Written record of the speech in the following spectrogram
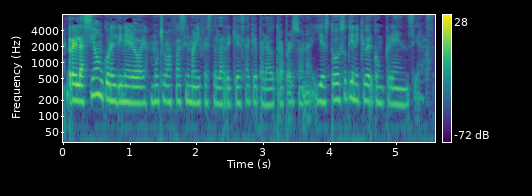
relación con el dinero es mucho más fácil manifestar la riqueza que para otra persona. Y esto eso tiene que ver con creencias.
